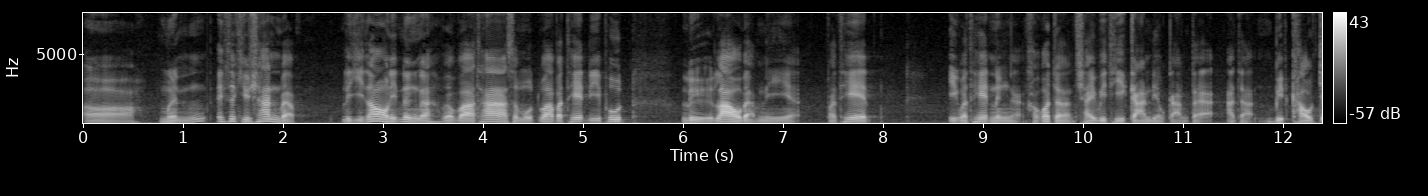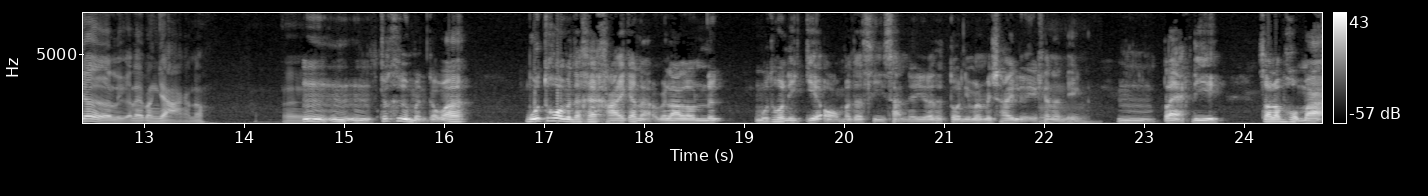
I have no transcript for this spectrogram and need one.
เอ่อเหมือน execution แบบ regional นิดนึงนะ แบบว่าถ้าสมมติว่าประเทศนี้พูดหรือเล่าแบบนี้อะประเทศอีกประเทศหนึ่งอะเขาก็จะใช้วิธีการเดียวกัน แต่อาจจะบิด culture หรืออะไรบางอย่างอะเนาะเออออืมอืมอืมก็คือเหมือนกับว่า มูทโทนมันจะคล้ายๆกันอะเวลาเรานึกมูทโทนอีเกียออกมันจะสีสันเยอะๆแต่ตัวนี้มันไม่ใช่เลยแค่นั้นเอง อืม แปลกดีสำหรับผมอะ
